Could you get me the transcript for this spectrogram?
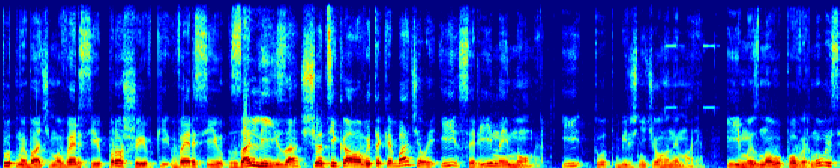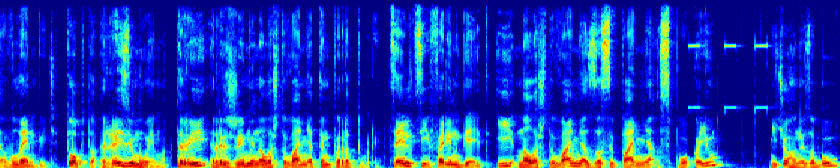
Тут ми бачимо версію прошивки, версію за заліза. Що цікаво, ви таке бачили, і серійний номер. І тут більш нічого немає. І ми знову повернулися в Language. Тобто резюмуємо три режими налаштування температури: Цельсій, Фаренгейт і налаштування засипання спокою. Нічого не забув.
